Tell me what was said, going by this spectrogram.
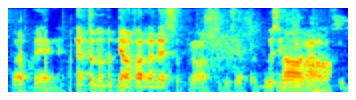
Va bene. Tanto non dobbiamo farlo adesso il pronostico, cioè per due settimane. No, no.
